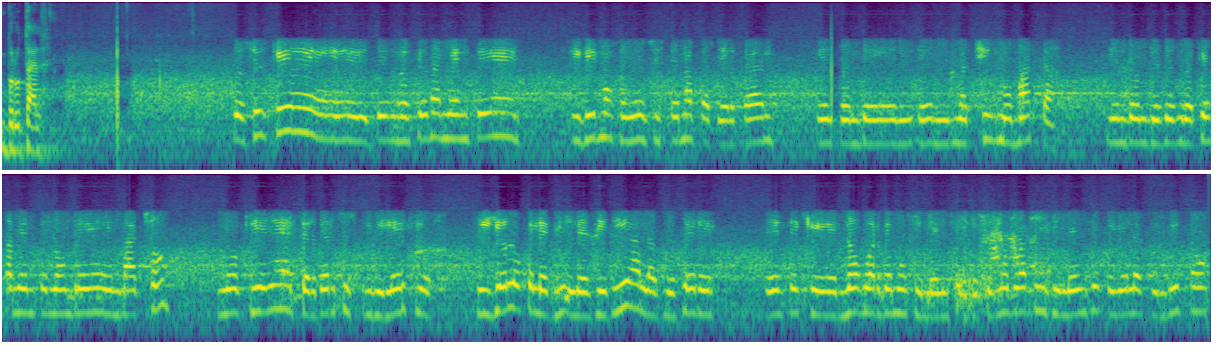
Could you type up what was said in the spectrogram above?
brutal. Pues es que desgraciadamente vivimos en un sistema patriarcal en donde el, machismo mata, en donde desgraciadamente el hombre macho no quiere perder sus privilegios y yo lo que les, diría a las mujeres es de que no guardemos silencio, de que no guarden silencio, que yo las invito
